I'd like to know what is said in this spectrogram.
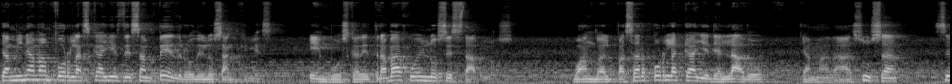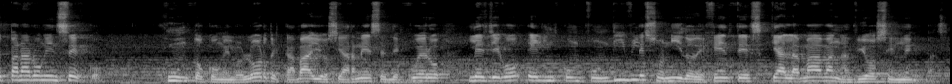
caminaban por las calles de San Pedro de Los Ángeles en busca de trabajo en los establos. Cuando al pasar por la calle de al lado llamada Azusa, se pararon en seco. Junto con el olor de caballos y arneses de cuero, les llegó el inconfundible sonido de gentes que alababan a Dios en lenguas.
